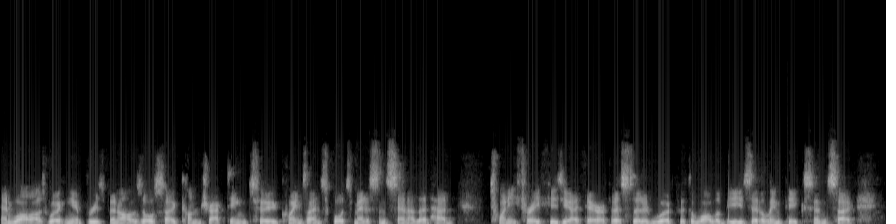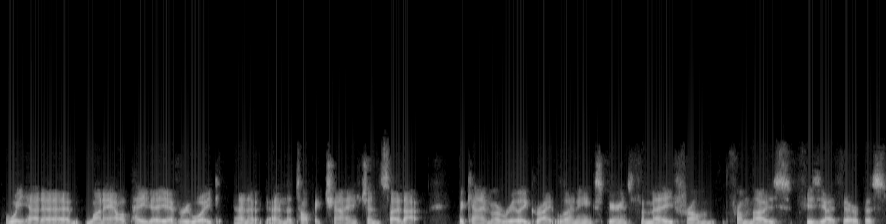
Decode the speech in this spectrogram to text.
and while I was working at Brisbane, I was also contracting to Queensland Sports Medicine Centre that had 23 physiotherapists that had worked with the Wallabies at Olympics. And so we had a one hour PD every week and, and the topic changed. And so that became a really great learning experience for me from, from those physiotherapists.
